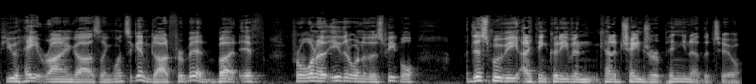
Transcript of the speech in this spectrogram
if you hate Ryan Gosling, once again, God forbid. But if for one of either one of those people, this movie I think could even kind of change your opinion of the two,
